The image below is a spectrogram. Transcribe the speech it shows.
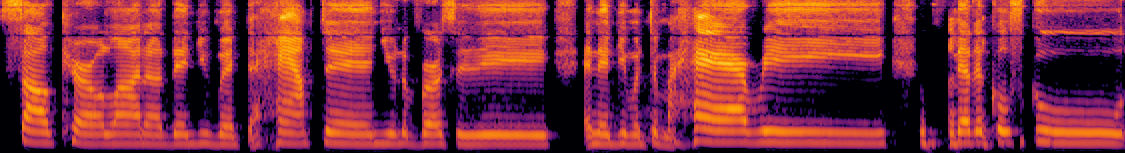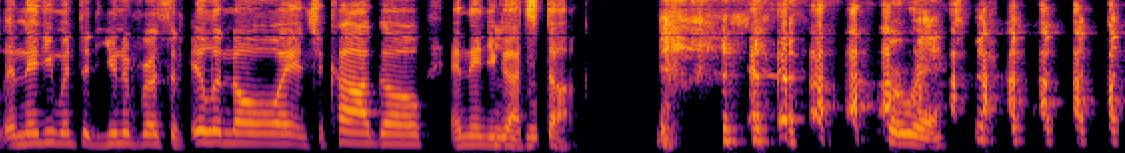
south carolina. Then you went to hampton university and then you went to Meharry medical school, and then you went to the University of Illinois in Chicago, and then you got Mhm. stuck. Correct.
